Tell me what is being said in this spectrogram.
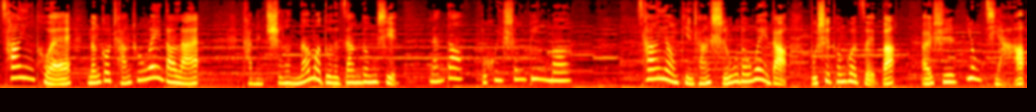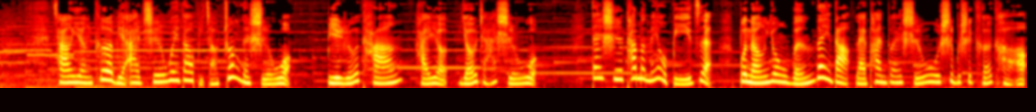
苍蝇腿能够尝出味道来，它们吃了那么多的脏东西。难道不会生病吗？苍蝇品尝食物的味道不是通过嘴巴，而是用脚。苍蝇特别爱吃味道比较重的食物，比如糖，还有油炸食物。但是它们没有鼻子，不能用闻味道来判断食物是不是可口。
